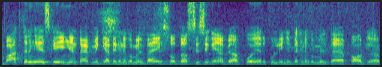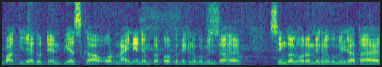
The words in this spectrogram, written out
बात करेंगे इसके इंजन टाइप में क्या देखने को मिलता है। 110 सीसी का यहाँ पे आपको एयर कूल्ड इंजन देखने को मिलता है। पावर की अगर बात की जाए तो 10 पीएस का और 9 एनएम का टॉर्क देखने को मिलता है। सिंगल हॉर्न देखने को मिल जाता है।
